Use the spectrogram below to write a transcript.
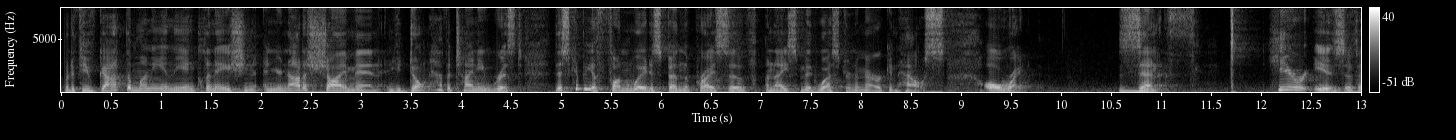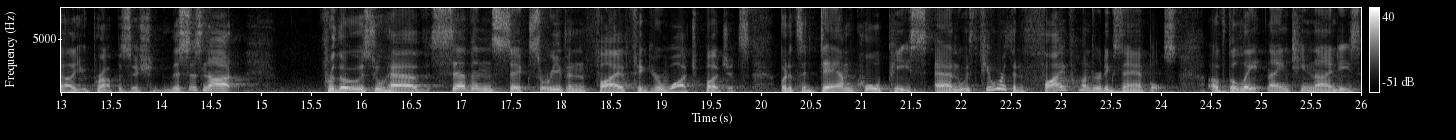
But if you've got the money and the inclination and you're not a shy man and you don't have a tiny wrist, this could be a fun way to spend the price of a nice Midwestern American house. All right, Zenith. Here is a value proposition. This is not for those who have seven, six, or even five figure watch budgets. But it's a damn cool piece, and with fewer than 500 examples of the late 1990s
